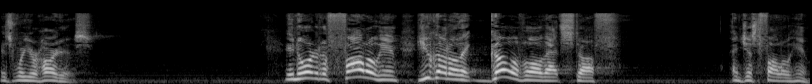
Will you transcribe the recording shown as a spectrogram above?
It's where your heart is in order to follow him, you got to let go of all that stuff and just follow him.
